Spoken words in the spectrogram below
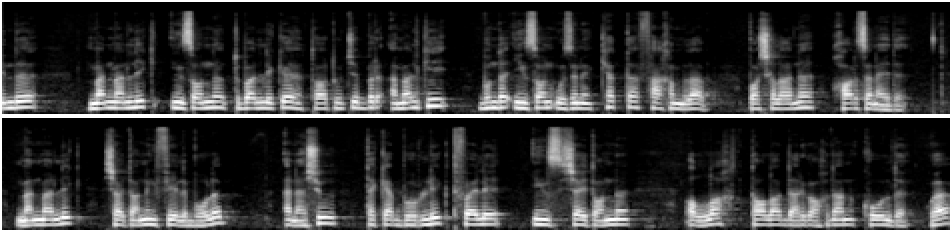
Endi manmanlik insonni tubanlikka tortuvchi bir amalki bunda inson o'zini katta fahmlab boshqalarni xor sanaydi. Manmanlik shaytonning fe'li bo'lib ana shu takabburlik tufayli ins shaytonni alloh taolo dargohidan quvildi va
